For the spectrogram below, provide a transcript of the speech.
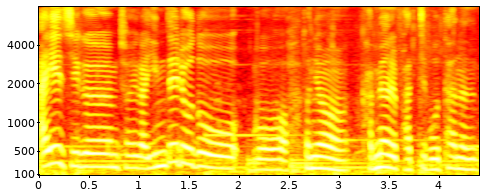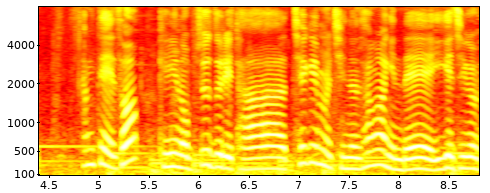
아예 지금 저희가 임대료도 뭐 전혀 감면을 받지 못하는 상태에서 개인 업주들이 다 책임을 지는 상황인데 이게 지금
